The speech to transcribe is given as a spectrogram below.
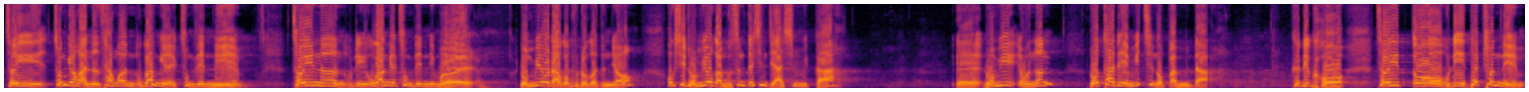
저희 존경하는 상원 우광일 총재님, 저희는 우리 우광일 총재님을 로미오라고 부르거든요. 혹시 로미오가 무슨 뜻인지 아십니까? 예, 로미오는 로타리에 미친 오빠입니다. 그리고 저희 또 우리 대표님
